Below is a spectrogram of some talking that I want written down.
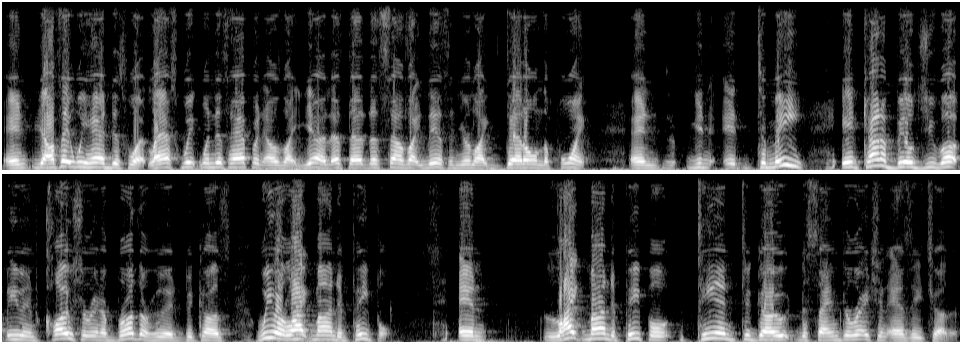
and yeah, I think we had this what last week when this happened. I was like, yeah, that that that sounds like this, and you're like dead on the point. And you, it to me, it kind of builds you up even closer in a brotherhood because we are like-minded people, and like-minded people tend to go the same direction as each other.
